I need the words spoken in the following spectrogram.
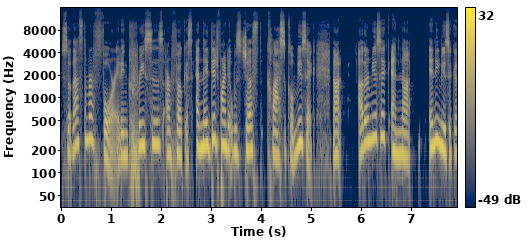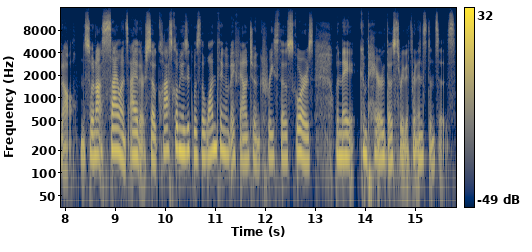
So that's number four. It increases our focus. And they did find it was just classical music, not other music and not any music at all. And so, not silence either. So, classical music was the one thing that they found to increase those scores when they compared those three different instances.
